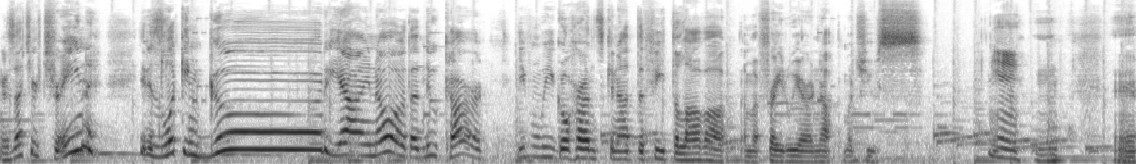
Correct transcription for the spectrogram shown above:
Is that your train? It is looking good! Yeah, I know, the new car. Even we Gorons cannot defeat the lava. I'm afraid we are not much use. Eh, mm, eh,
